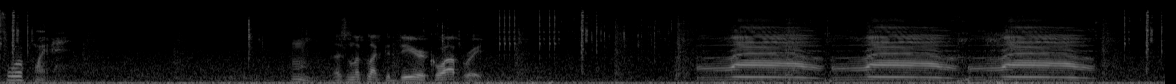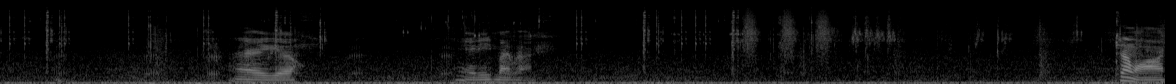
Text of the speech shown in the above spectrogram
four pointer. Hmm. Doesn't look like the deer are cooperating. There you go. And he might run. Come on.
